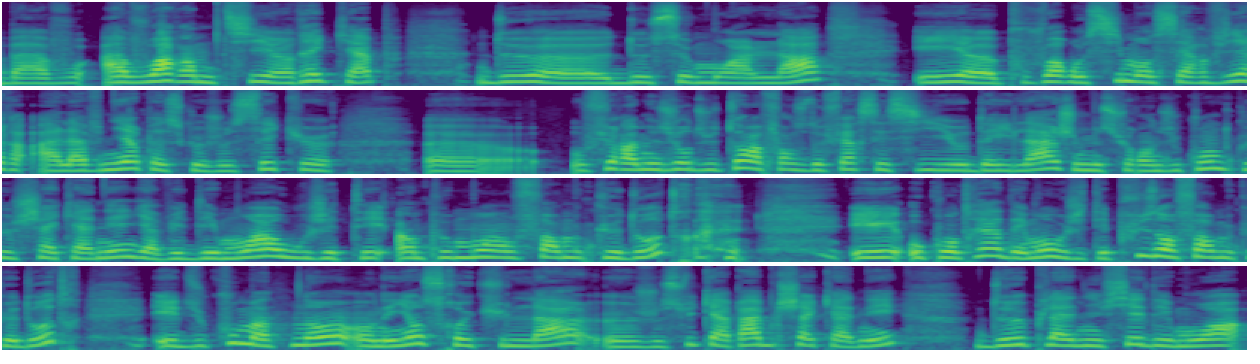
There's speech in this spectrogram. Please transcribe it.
bah, avoir un petit récap de, ce mois-là et pouvoir aussi m'en servir à l'avenir parce que je sais que euh, au fur et à mesure du temps, à force de faire ces CEO Day là, je me suis rendu compte que chaque année, il y avait des mois où j'étais un peu moins en forme que d'autres, et au contraire des mois où j'étais plus en forme que d'autres. Et du coup, maintenant, en ayant ce recul là, euh, je suis capable chaque année de planifier des mois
